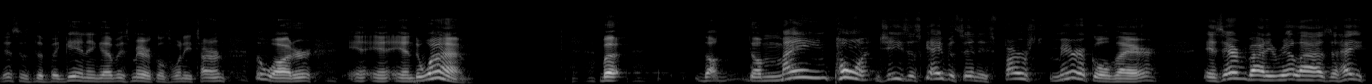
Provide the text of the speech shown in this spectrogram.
This is the beginning of his miracles when he turned the water in, in, into wine. But the, the main point Jesus gave us in his first miracle there is everybody realized that, hey,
